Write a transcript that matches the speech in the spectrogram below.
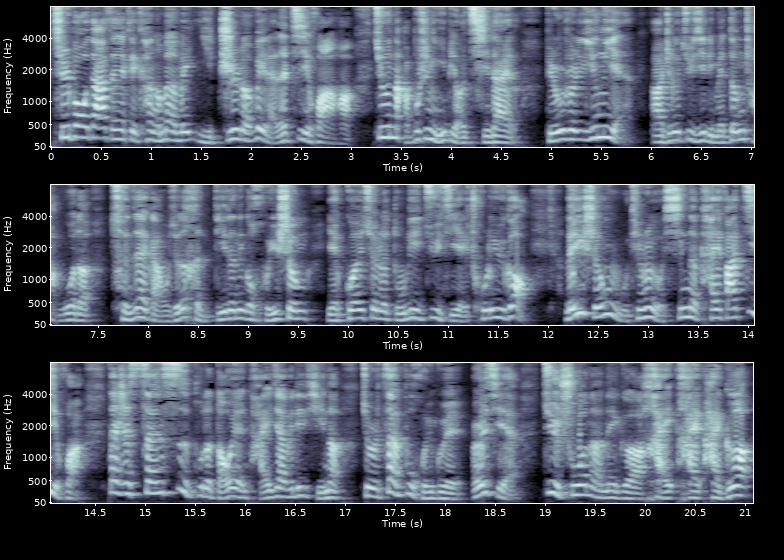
其实包括大家咱也可以看看漫威已知的未来的计划哈，就有哪部是你比较期待的？比如说鹰眼啊，这个剧集里面登场过的存在感我觉得很低的那个回声，也官宣了独立剧集，也出了预告。雷神五听说有新的开发计划，但是三四部的导演塔伊加维迪提呢，就是暂不回归，而且据说呢，那个海海海哥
